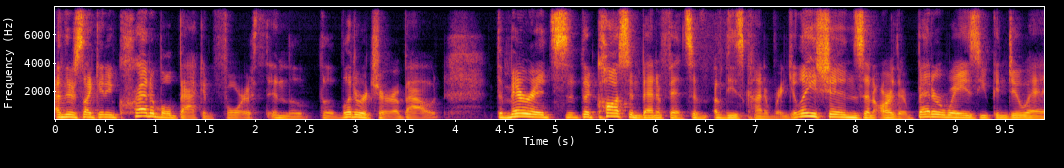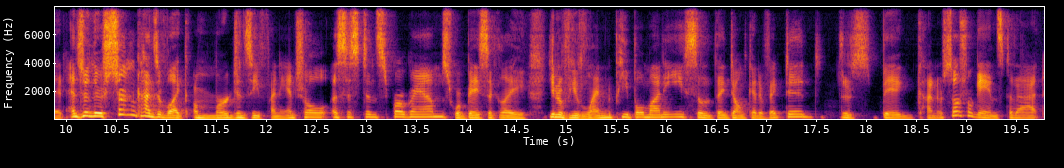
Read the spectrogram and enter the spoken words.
And there's like an incredible back and forth in the, the literature about the merits, the costs and benefits of, of these kind of regulations, and are there better ways you can do it? And so there's certain kinds of like emergency financial assistance programs where basically, you know, if you lend people money so that they don't get evicted, there's big kind of social gains to that.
